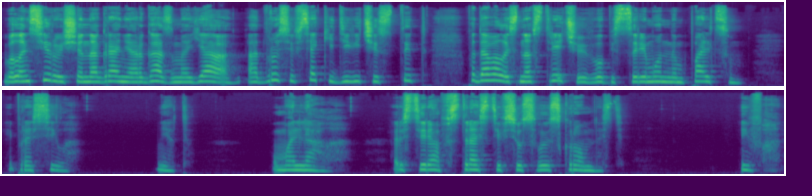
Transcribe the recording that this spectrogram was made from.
балансирующая на грани оргазма, я, отбросив всякий девичий стыд, подавалась навстречу его бесцеремонным пальцем и просила. Нет, умоляла, растеряв в страсти всю свою скромность. Иван,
